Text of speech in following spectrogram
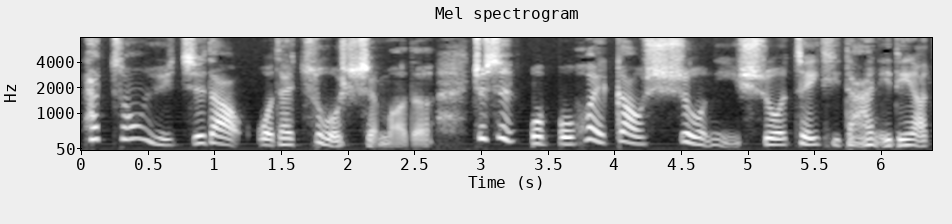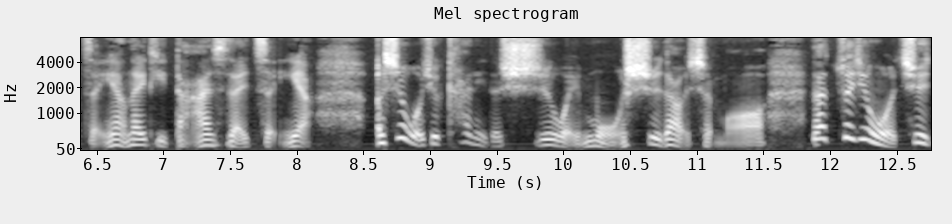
他终于知道我在做什么的，就是我不会告诉你说这一题答案一定要怎样，那一题答案是在怎样，而是我去看你的思维模式到底什么。那最近我去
